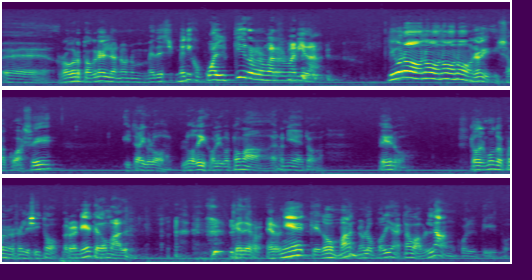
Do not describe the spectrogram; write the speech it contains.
Eh, Roberto Grela no, no, me, me dijo cualquier barbaridad. Digo, no, no, no, no. Y saco así y traigo los, los discos. Le digo, toma, Ernie, todo. Pero todo el mundo después me felicitó. Pero Ernie quedó mal. Que de Ernie quedó mal, no lo podía, estaba blanco el tipo.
